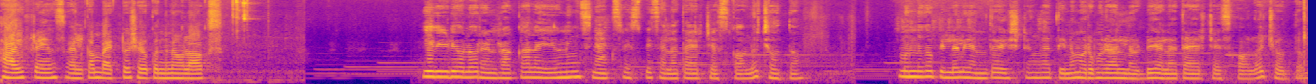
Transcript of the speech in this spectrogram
Hi friends welcome back to Shivakundana vlogs. ఈ వీడియోలో రెండు రకాల ఈవినింగ్ స్నాక్స్ రెసిపీస్ ఎలా తయారు చేసుకోవాలో చూద్దాం. ముందుగా పిల్లలు ఎంతో ఇష్టంగా తిన మురుమురాల లడ్డు ఎలా తయారు చేసుకోవాలో చూద్దాం.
